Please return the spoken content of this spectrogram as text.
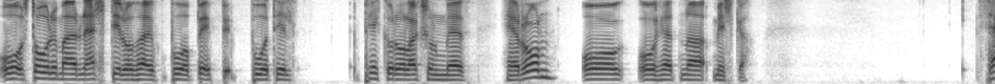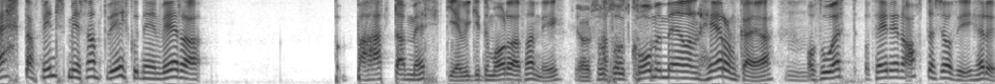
og stóri maðurinn eldir og það er búið búa til and roll action með Heron og, og hérna Milka þetta finnst mér samt við einhvern veginn vera bata merki ef við getum orðað þannig Já, svo- að þú svo- ert komið með hann herongæja Mhm. og, þú og þeir eru átt að sjá því herru,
